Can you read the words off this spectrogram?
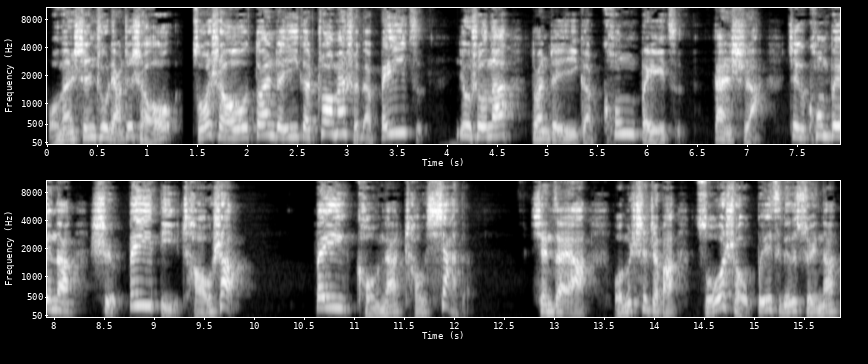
我们伸出两只手，左手端着一个装满水的杯子，右手呢端着一个空杯子。但是啊，这个空杯呢是杯底朝上，杯口呢朝下的。现在啊，我们试着把左手杯子里的水呢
